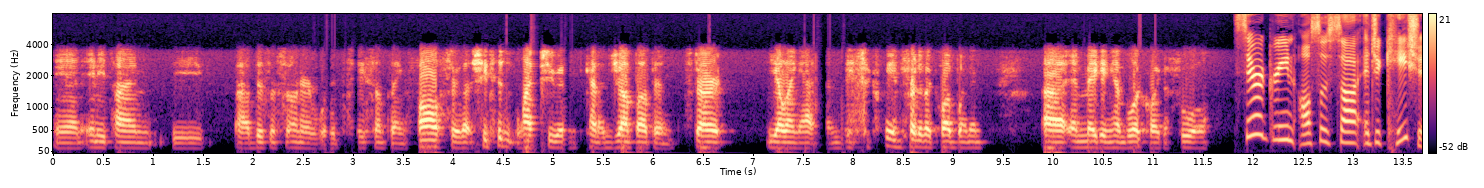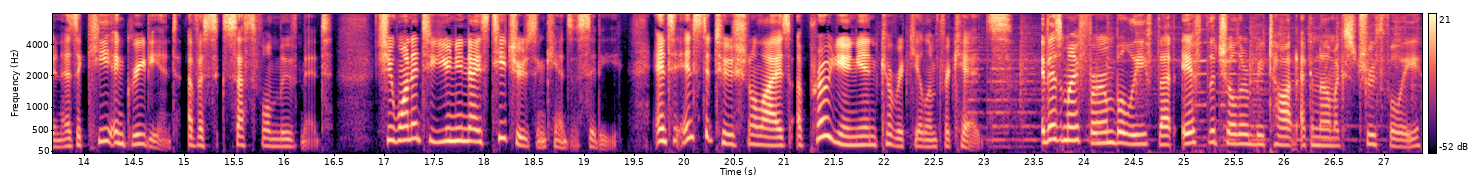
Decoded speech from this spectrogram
And anytime the uh, business owner would say something false or that she didn't like, she would kind of jump up and start yelling at him, basically in front of the club women, uh, and making him look like a fool. Sarah Green also saw education as a key ingredient of a successful movement. She wanted to unionize teachers in Kansas City and to institutionalize a pro union curriculum for kids. It is my firm belief that if the children be taught economics truthfully,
